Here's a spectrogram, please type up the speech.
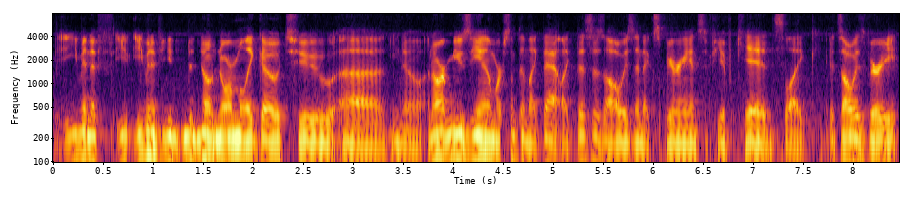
even if even if you don't normally go to uh, you know an art museum or something like that, like this is always an experience. If you have kids, like it's always very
